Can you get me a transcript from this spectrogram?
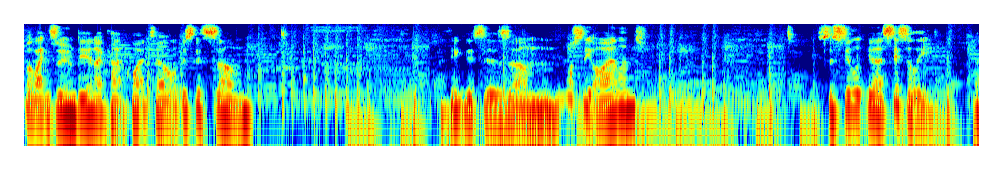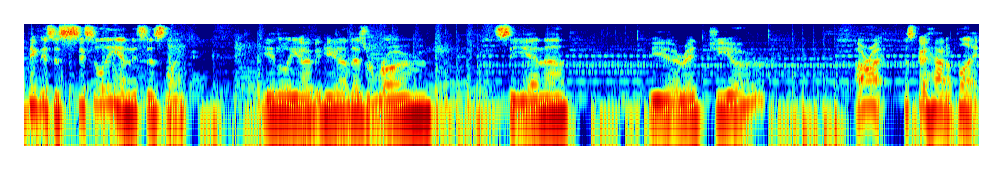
But like zoomed in, I can't quite tell. Is this um? I think this is um, what's the island? Sicily. Uh, Sicily. I think this is Sicily, and this is like Italy over here. There's Rome, Siena, Viareggio. All right, let's go. How to play?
